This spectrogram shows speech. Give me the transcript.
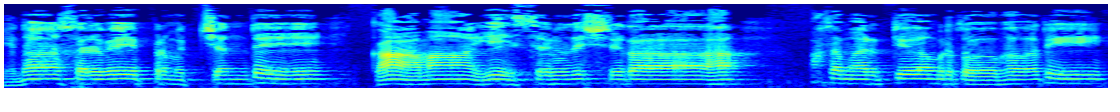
यदा सर्वे प्रमुच्यन्ते कामा ये हृदिश्रिताः असमर्त्यमृतो भवति,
